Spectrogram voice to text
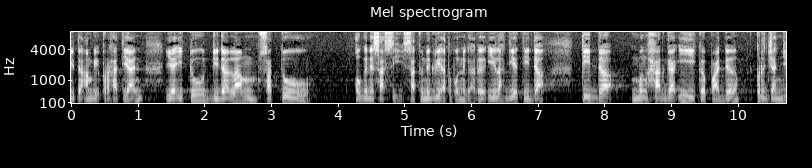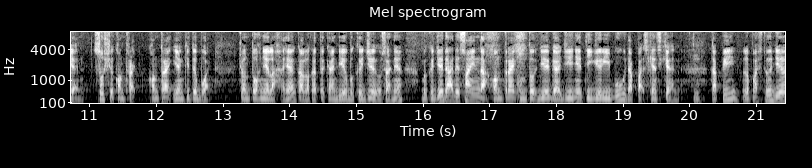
kita ambil perhatian iaitu di dalam satu organisasi satu negeri ataupun negara ialah dia tidak tidak menghargai kepada perjanjian social contract kontrak yang kita buat. Contohnya lah ya kalau katakan dia bekerja ustaz ya bekerja dah ada sign dah kontrak untuk dia gajinya 3000 dapat sekian-sekian. Ya. tapi lepas tu dia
